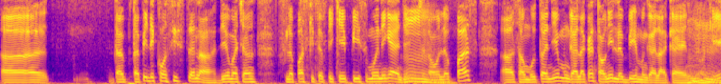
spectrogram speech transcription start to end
uh, tapi dia konsisten lah. Dia macam Selepas kita PKP semua ni kan Jadi macam tahun lepas uh, Sambutan dia menggalakkan Tahun ni lebih menggalakkan. Okay?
